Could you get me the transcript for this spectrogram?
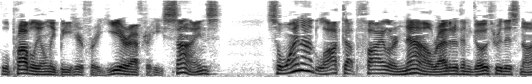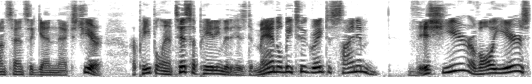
who will probably only be here for a year after he signs. So why not lock up Feiler now rather than go through this nonsense again next year? Are people anticipating that his demand will be too great to sign him this year of all years?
